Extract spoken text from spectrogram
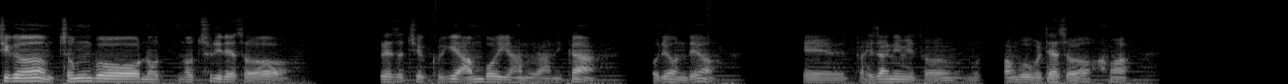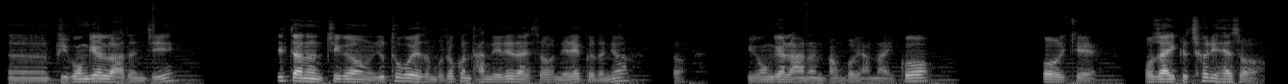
지금 정보 노, 노출이 돼서 그래서 지금 그게 안 보이게 하느라 하니까 어려운데요. 예, 또 회장님이 또 방법을 대서 아마 어, 비공개로 하든지 일단은 지금 유튜브에서 무조건 다 내려라 해서 내렸거든요. 비공개로 하는 방법이 하나 있고 또 이렇게 모자이크 처리해서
